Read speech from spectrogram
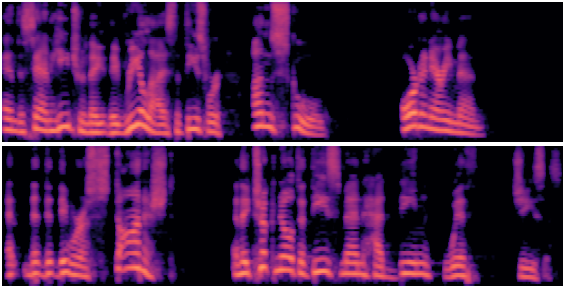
And the Sanhedrin, they, they realized that these were unschooled, ordinary men. And they were astonished. And they took note that these men had been with Jesus.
